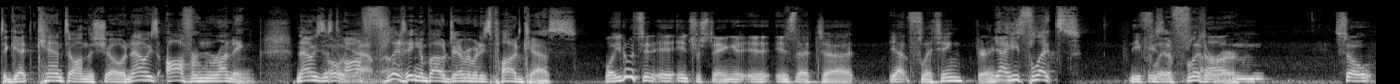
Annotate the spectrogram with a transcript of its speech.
to get Kent on the show. Now he's off and running. Now he's just Oh, off well. flitting about to everybody's podcasts. Well, you know what's interesting is that uh, yeah, flitting. Very Yeah, he flits. He He's a flits. flitterer. Um, so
